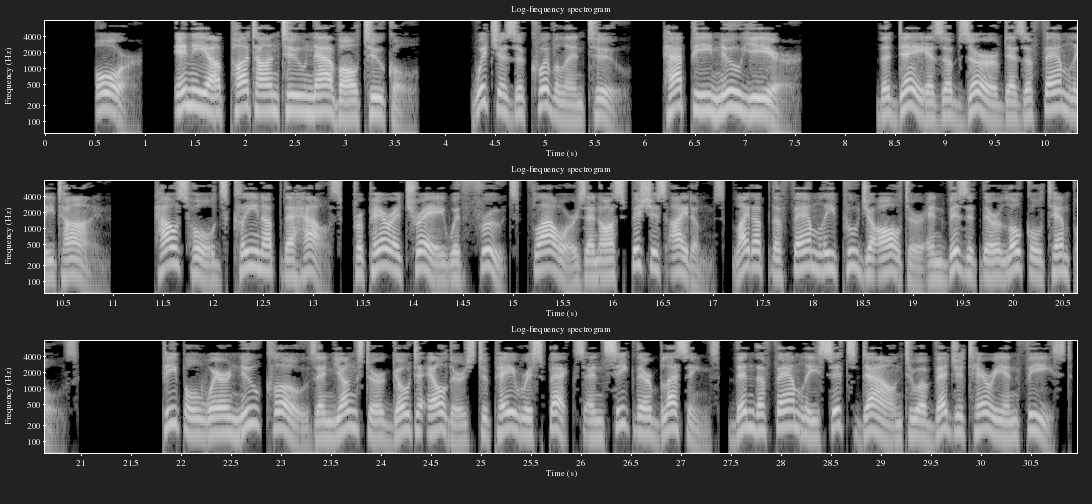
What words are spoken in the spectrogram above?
or Inia Putantu Navaltukal, which is equivalent to Happy New Year. The day is observed as a family time. Households clean up the house, prepare a tray with fruits, flowers and auspicious items, light up the family puja altar and visit their local temples. People wear new clothes and youngster go to elders to pay respects and seek their blessings, then the family sits down to a vegetarian feast.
